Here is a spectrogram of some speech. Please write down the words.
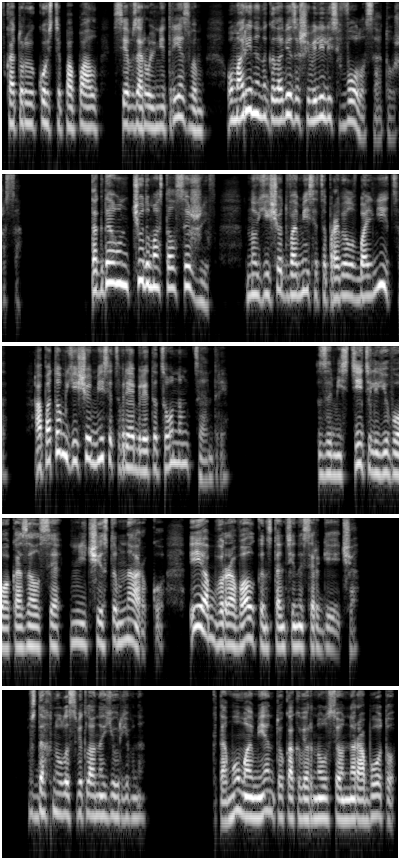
в которую Костя попал, сев за руль нетрезвым, у Марины на голове зашевелились волосы от ужаса. Тогда он чудом остался жив, но еще два месяца провел в больнице, а потом еще месяц в реабилитационном центре. Заместитель его оказался нечистым на руку и обворовал Константина Сергеевича вздохнула Светлана Юрьевна. К тому моменту, как вернулся он на работу,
